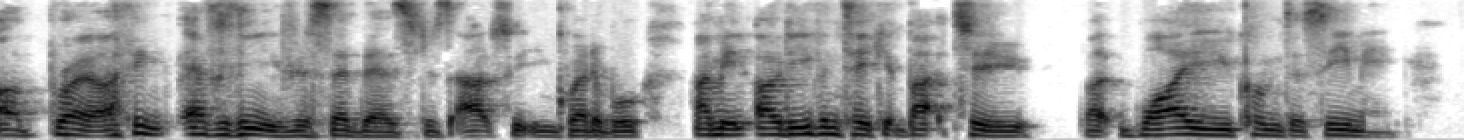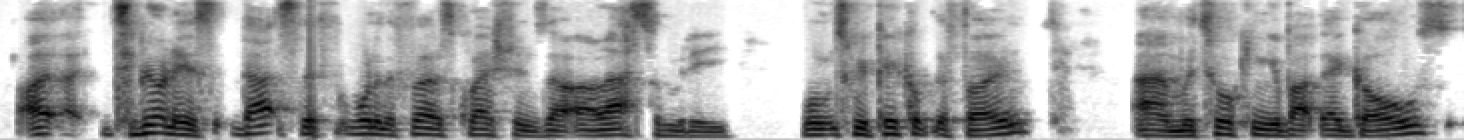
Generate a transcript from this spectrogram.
Oh, bro, I think everything you've just said there is just absolutely incredible. I mean, I would even take it back to like, why are you coming to see me? I, to be honest, that's the, one of the first questions that I'll ask somebody once we pick up the phone. and we're talking about their goals.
